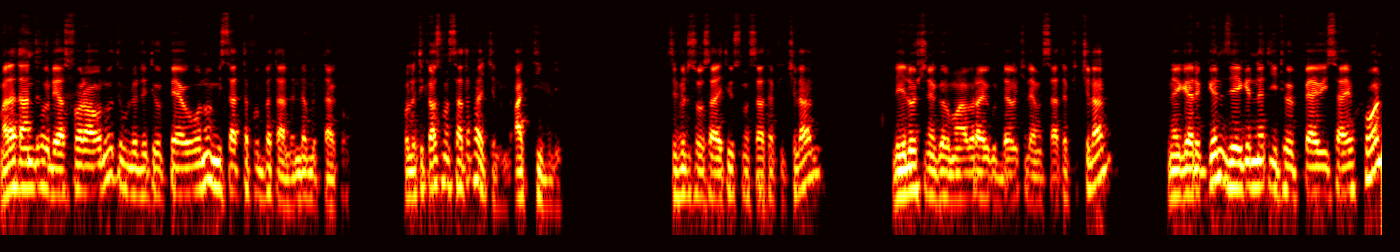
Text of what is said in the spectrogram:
ማለት አንድ ሰው ዲያስፖራ ሆኖ ትውልድ ኢትዮጵያዊ ሆኖ የሚሳተፍበታል። እንደምታውቀው ፖለቲካ ውስጥ መሳተፍ አይችልም። actively civil society ውስጥ መሳተፍ ይችላል። ሌሎች ነገር ማህበራዊ ጉዳዮች ላይ መሳተፍ ይችላል። ነገር ግን ዜግነት ኢትዮጵያዊ ሳይሆን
